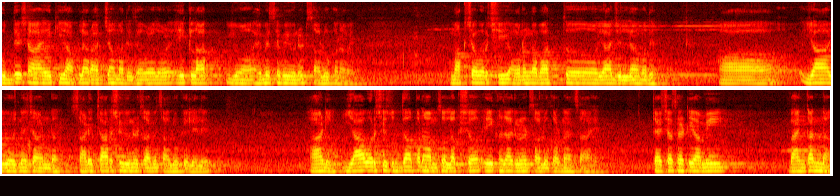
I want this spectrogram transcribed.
उद्देश हा आहे की आपल्या राज्यामध्ये जवळजवळ एक lakh U M S M E unit चालू करावे. मागच्या वर्षी औरंगाबाद या जिल्ह्यामध्ये या योजनेच्या अंडर साडेचारशे युनिट्स आम्ही चालू केलेले. आणि यावर्षीसुद्धा पण आमचं लक्ष एक हजार युनिट चालू करण्याचं आहे. त्याच्यासाठी आम्ही बँकांना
